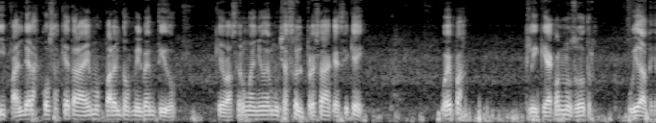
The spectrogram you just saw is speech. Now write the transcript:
y par de las cosas que traemos para el 2022 que va a ser un año de muchas sorpresas, que sí que, huepa, cliquea con nosotros, cuídate.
